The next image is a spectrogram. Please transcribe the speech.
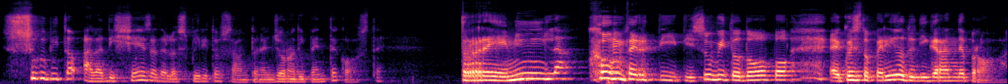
subito alla discesa dello Spirito Santo nel giorno di Pentecoste, 3.000 convertiti subito dopo eh, questo periodo di grande prova.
